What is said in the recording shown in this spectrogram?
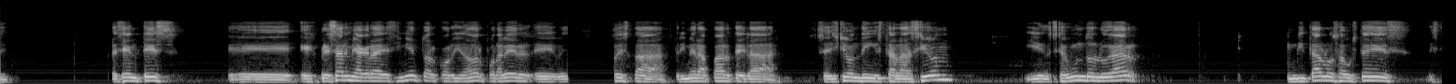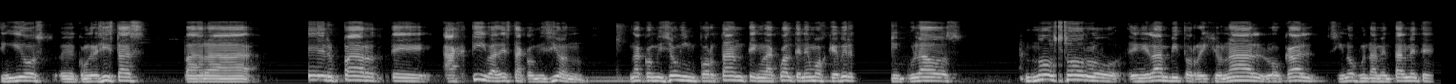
presentes. Eh, expresar mi agradecimiento al coordinador por haber eh, esta primera parte de la sesión de instalación y en segundo lugar invitarlos a ustedes distinguidos eh, congresistas para ser parte activa de esta comisión. Una comisión importante en la cual tenemos que ver vinculados no solo en el ámbito regional, local, sino fundamentalmente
